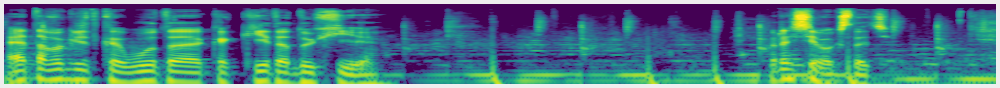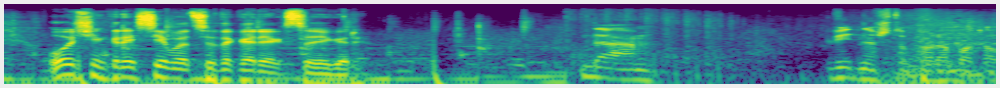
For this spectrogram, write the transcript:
Это выглядит как будто какие-то духи. Красиво, кстати. Очень красивая цветокоррекция, Игорь. Да, видно, что поработал.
